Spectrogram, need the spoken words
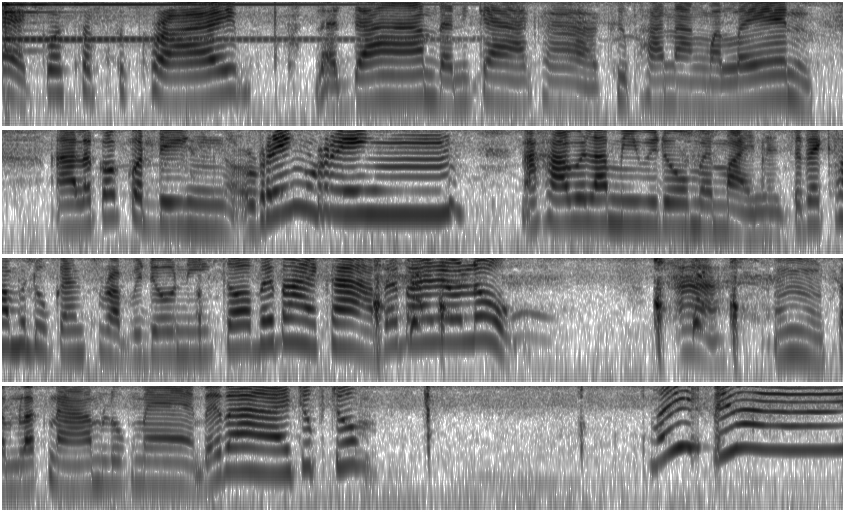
ร์กด subscribe และดามดานิกาค่ะ คือพานางมาเล่นอะแล้วก็กดดิ่งริงริงนะคะ เวลามีวิดีโอใหม่ๆเนี่ยจะได้เข้ามาดูกันสำหรับวิดีโอนี้ก็บ๊ายบายค่ะบ๊ายบายแล้วลูกอะอืมสำลักน้ำลูกแม่บ๊ายบายจุ๊บจุ๊บเฮ้ยบ๊ายบาย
